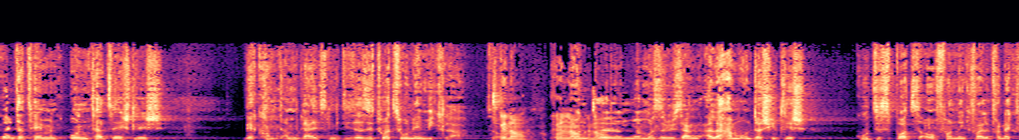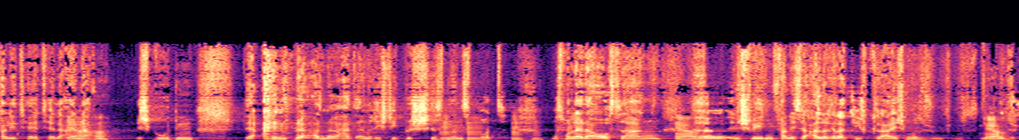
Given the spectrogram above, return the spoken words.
Nur Entertainment und tatsächlich, wer kommt am geilsten mit dieser Situation irgendwie klar? So. Genau, genau, und, genau. Äh, man muss natürlich sagen, alle haben unterschiedlich gute Spots auch von, den Quali von der Qualität her. Der Ja. eine hat richtig guten, der ein oder andere hat einen richtig beschissenen Spot, muss man leider auch sagen. Mhm, Ja. Äh, in Schweden fand ich sie alle relativ gleich, muss ich, Ja. muss ich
